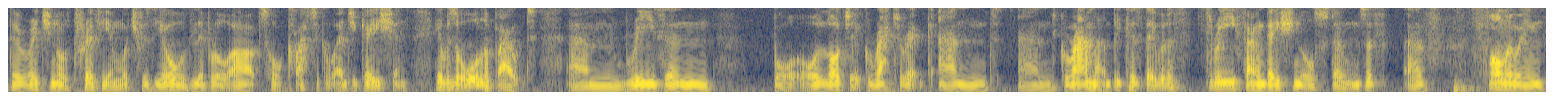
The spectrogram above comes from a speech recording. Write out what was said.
the original Trivium, which was the old liberal arts or classical education, it was all about um, reason or, or logic, rhetoric, and and grammar, because they were the three foundational stones of of following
